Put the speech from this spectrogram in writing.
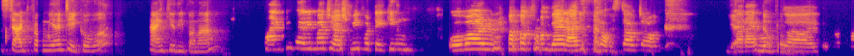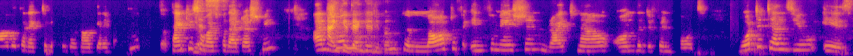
start from here, take over? Thank you, Deepa ma'am. Thank you very much, Rashmi, for taking over from where I lost out on. Yeah, but I no hope uh, you know, now the connectivity does not get impacted. So thank you yes. so much for that, Rashmi. I'm thank sure you, thank you, Deepa. a lot of information right now on the different boards. What it tells you is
